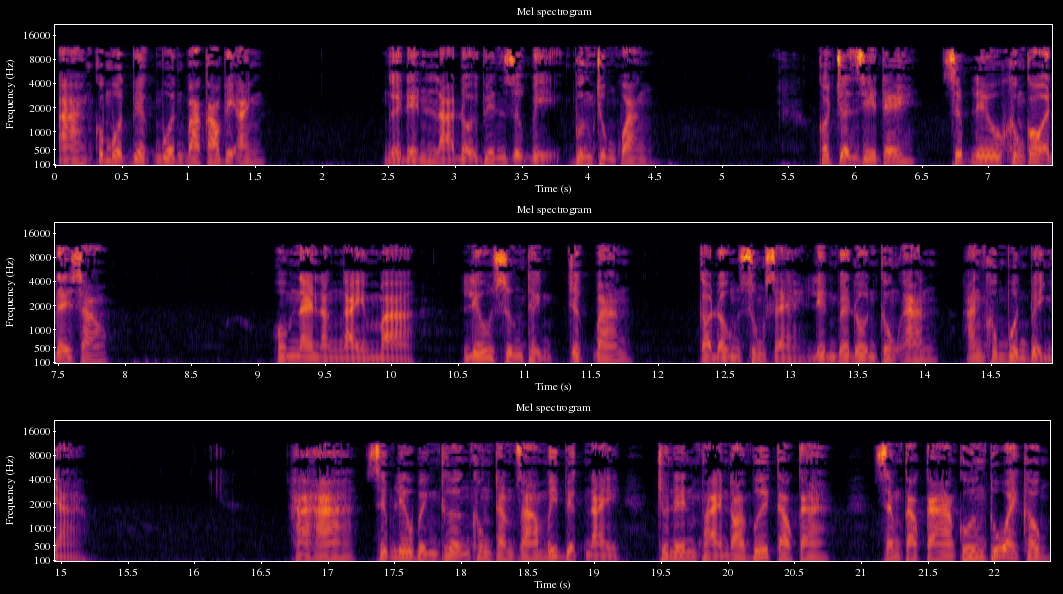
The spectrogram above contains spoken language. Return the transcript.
À có một việc muốn báo cáo với anh. Người đến là đội viên dự bị Vương Trung Quang. Có chuyện gì thế? Sếp Lưu không có ở đây sao? Hôm nay là ngày mà Liêu Sương Thịnh trực ban. Cao Đông xuống xe, liền về đồn công an. Hắn không muốn về nhà. Hà hà Sếp Liêu bình thường không tham gia mấy việc này, Cho nên phải nói với Cao Ca, Xem Cao Ca có hứng thú hay không.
